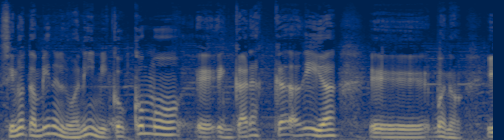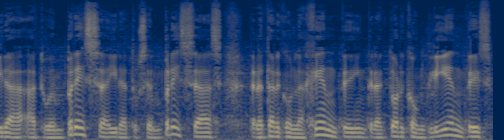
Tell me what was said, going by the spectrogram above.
sino también en lo anímico. ¿Cómo eh, encarás cada día, eh, bueno, ir a, tu empresa, ir a tus empresas, tratar con la gente, interactuar con clientes,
